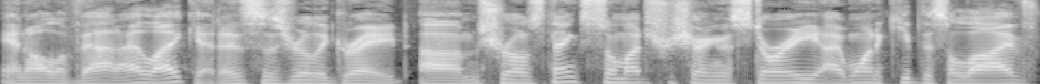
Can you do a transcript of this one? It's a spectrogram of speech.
and all of that. I like it. This is really great. Um, Sherose, thanks so much for sharing the story. I want to keep this alive.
